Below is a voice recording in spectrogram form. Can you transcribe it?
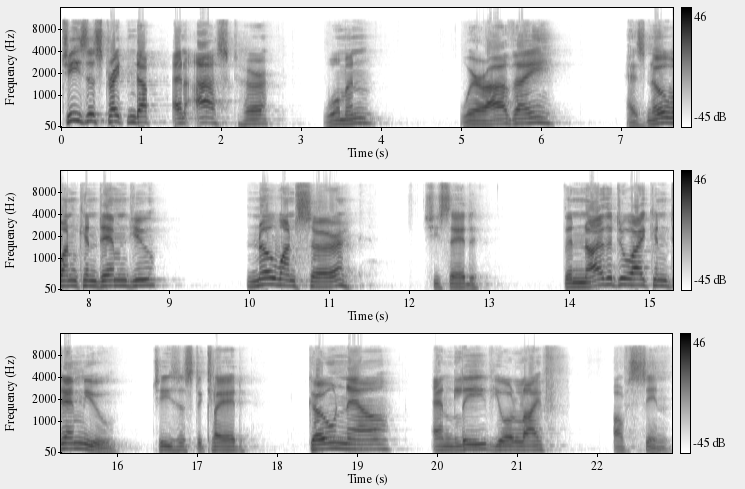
Jesus straightened up and asked her, Woman, where are they? Has no one condemned you? No one, sir, she said. Then neither do I condemn you, Jesus declared. Go now and leave your life of sin.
